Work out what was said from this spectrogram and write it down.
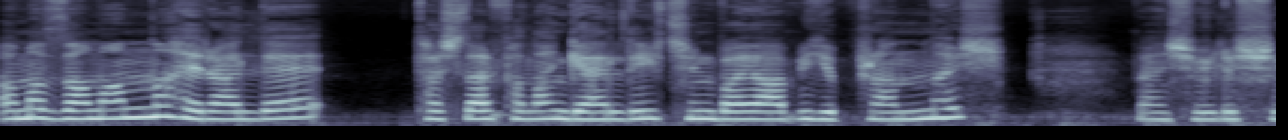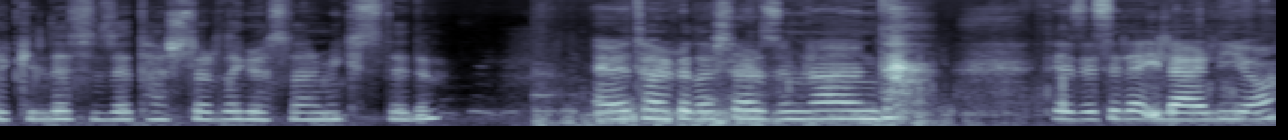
Ama zamanla herhalde taşlar falan geldiği için bayağı bir yıpranmış. Ben şöyle şu şekilde size taşları da göstermek istedim. Evet arkadaşlar Zümra önde teyzesiyle ilerliyor.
